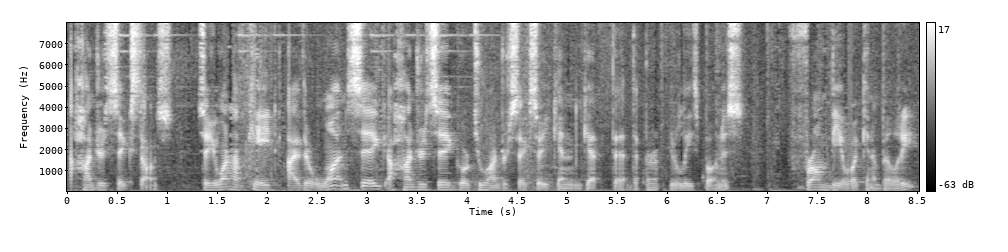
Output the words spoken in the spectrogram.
100 SIG stones. So you want to have Kate either 1 SIG, 100 SIG, or 200 SIG, so you can get the, the perfect release bonus from the Awaken ability.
